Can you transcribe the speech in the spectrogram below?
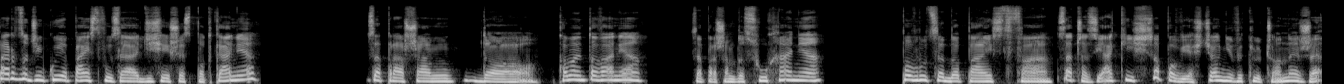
Bardzo dziękuję Państwu za dzisiejsze spotkanie. Zapraszam do komentowania, zapraszam do słuchania. Powrócę do Państwa za czas jakiś z opowieścią niewykluczone, że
